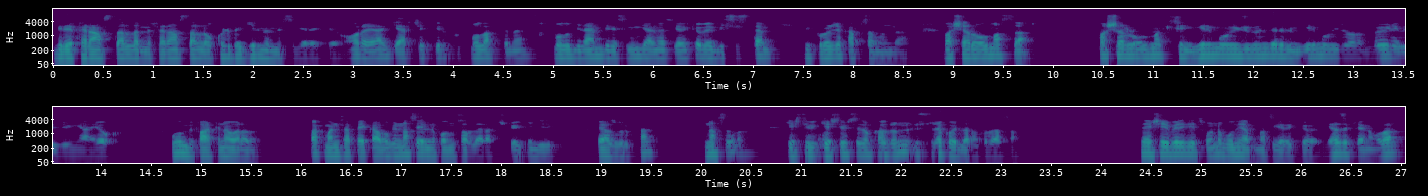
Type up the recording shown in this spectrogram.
bir referanslarla, referanslarla o kulübe girmemesi gerekiyor. Oraya gerçek bir futbol aklını, futbolu bilen birisinin gelmesi gerekiyor ve bir sistem, bir proje kapsamında. Başarı olmazsa başarılı olmak için 20 oyuncu gönderelim, 20 oyuncu alalım. Böyle bir dünya yok. Bunun bir farkına varalım. Bak Manisa PK bugün nasıl elini kolunu sallayarak çıkıyor ikincilik beyaz gruptan. Nasıl? Geçtiğimiz, geçtiğimiz sezon kadronun üstüne koydular hatırlarsan. Nevşehir Belediyespor'un bunu yapması gerekiyor. Yazık yani olan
